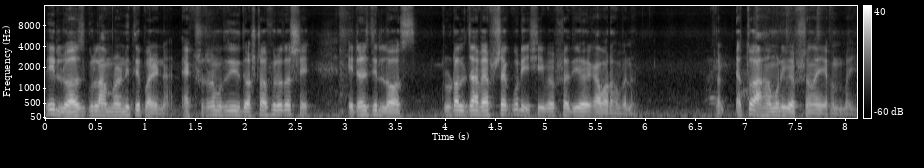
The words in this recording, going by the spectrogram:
তো এই লসগুলো আমরা নিতে পারি না। একশোটার মধ্যে যদি দশটা ফেরত আসে, এটার যে লস টোটাল যা ব্যবসা করি, সেই ব্যবসা দিয়ে কাবার হবে না। কারণ এত আহামরি ব্যবসা নাই এখন ভাই।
